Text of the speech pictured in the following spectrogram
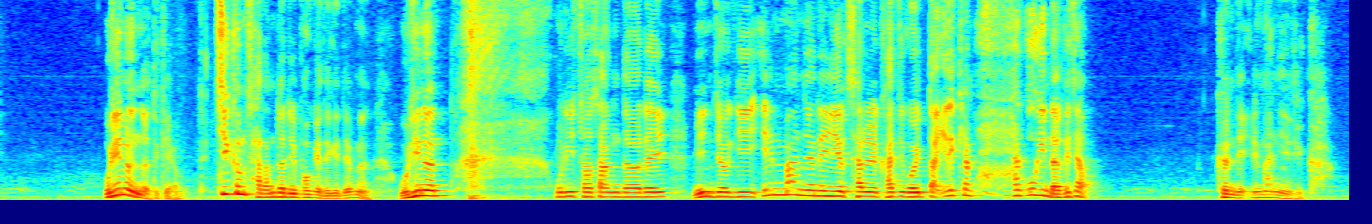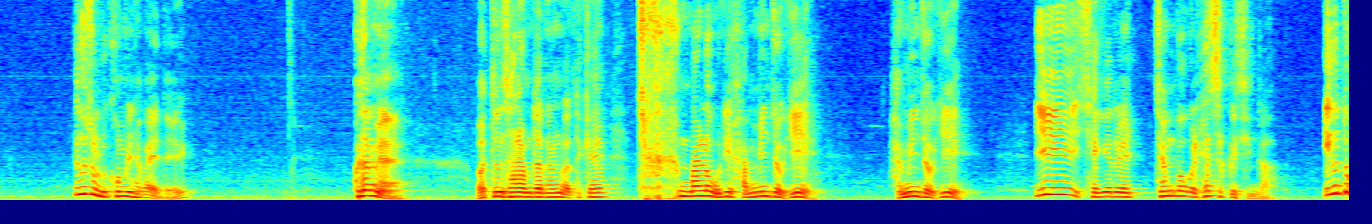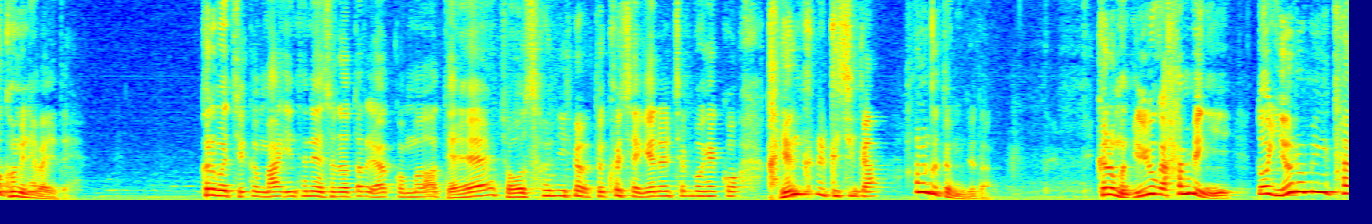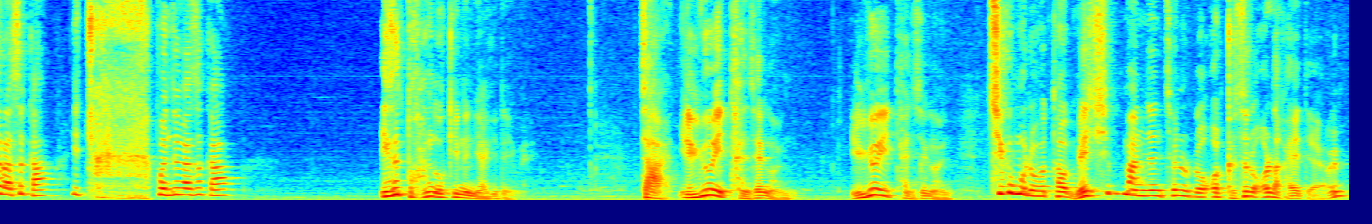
우리는 어떻게 해요? 지금 사람들이 보게 되게 되면 우리는 하, 우리 조상들의 민족이 1만 년의 역사를 가지고 있다. 이렇게 막 우긴다. 그죠? 그런데 1만 년일까? 이것을 고민해 봐야 돼그 다음에 어떤 사람들은 어떻게 정말로 우리 한민족이 한민족이 이 세계를 정복을 했을 것인가? 이것도 고민해 봐야 돼. 그러면 지금 막 인터넷으로 떨어갖고 뭐 대조선이 어떻게 세계를 정복했고 과연 그럴 것인가 하는 것도 문제다. 그러면 인류가 한 명이 또 여러 명이 태어났을까? 이쫙 번져갔을까? 이것 또한 웃기는 이야기다 자 인류의 탄생은 인류의 탄생은 지금으로부터 몇십만 년 전으로 거슬러 올라가야 돼요.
